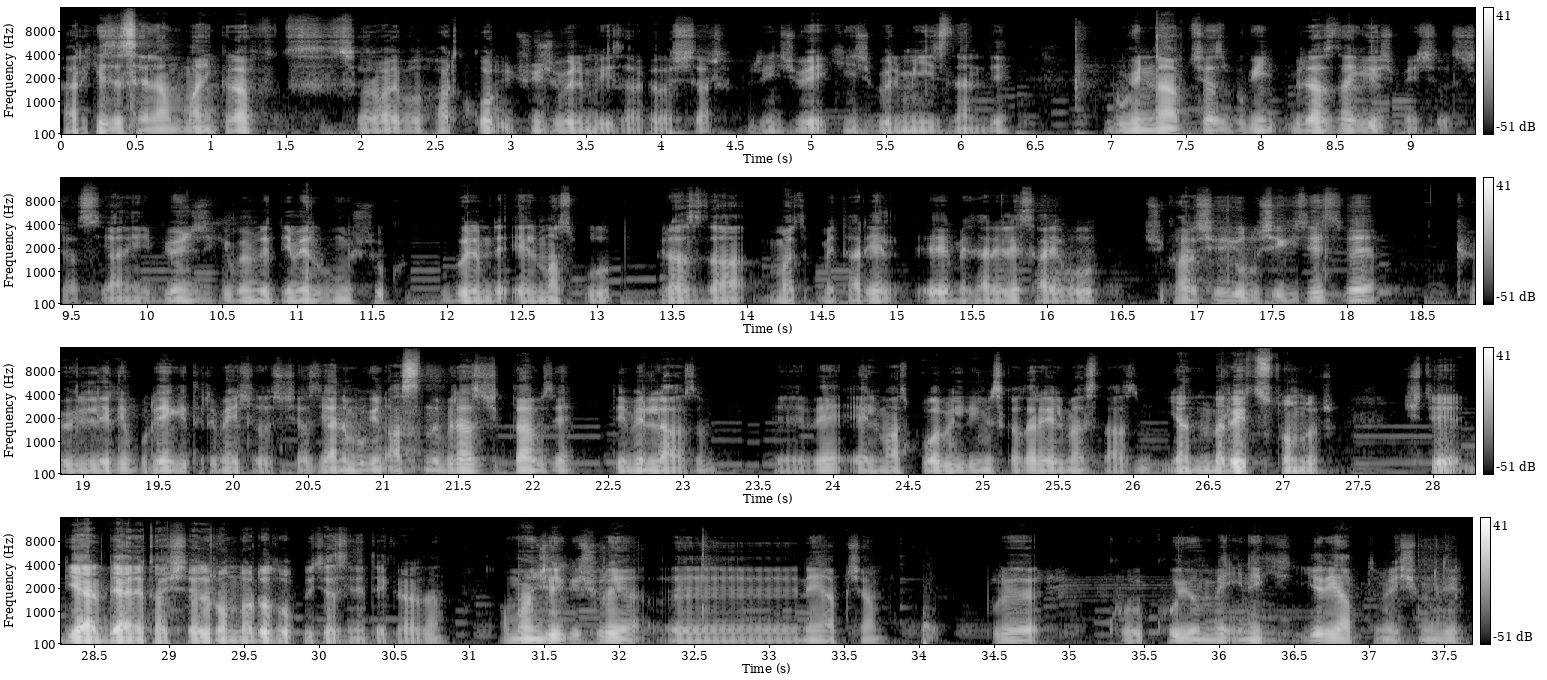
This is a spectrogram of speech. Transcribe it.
Herkese selam. Minecraft Survival Hardcore 3. bölümdeyiz arkadaşlar. Birinci ve ikinci bölümü izlendi. Bugün ne yapacağız? Bugün biraz daha gelişmeye çalışacağız. Yani bir önceki bölümde demir bulmuştuk. Bu bölümde elmas bulup biraz daha mat- materyal e, materyale sahip olup şu karşıya yolu çekeceğiz ve köylüleri buraya getirmeye çalışacağız. Yani bugün aslında birazcık daha bize demir lazım. E, ve elmas bulabildiğimiz kadar elmas lazım. Yanında redstone'dur, işte diğer değerli taşlardır onları da toplayacağız yine tekrardan. Ama öncelikle şuraya eee, ne yapacağım? Buraya ko- koyun ve inek yeri yaptım ya şimdi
